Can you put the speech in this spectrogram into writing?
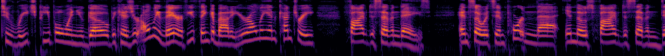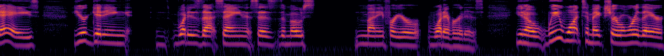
to reach people when you go because you're only there. If you think about it, you're only in country five to seven days. And so it's important that in those five to seven days, you're getting what is that saying that says the most money for your whatever it is. You know, we want to make sure when we're there,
